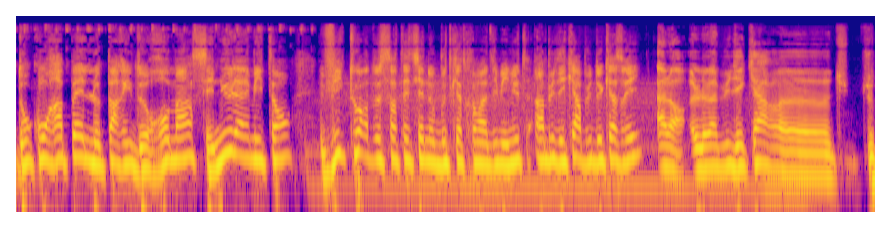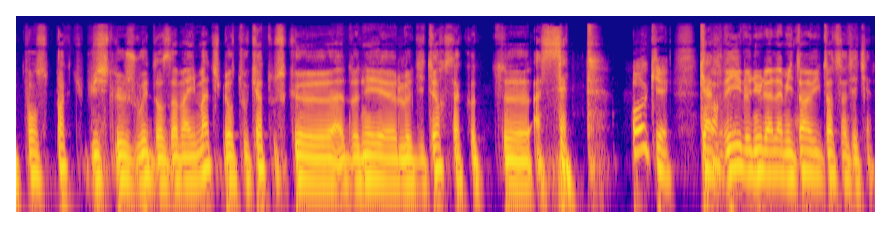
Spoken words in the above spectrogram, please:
Donc on rappelle le pari de Romain, c'est nul à la mi-temps, victoire de Saint-Étienne au bout de 90 minutes, un but d'écart, but de caserie. Alors, le un but d'écart, euh, tu- je pense pas que tu puisses le jouer dans un my match, mais en tout cas, tout ce que a donné euh, l'auditeur, ça cote euh, à 7. Ok, Caserie, le nul à la mi-temps, la victoire de Saint-Etienne.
